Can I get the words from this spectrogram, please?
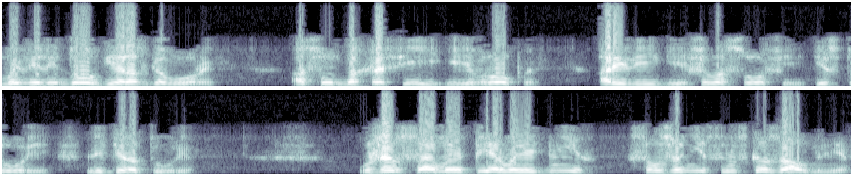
Мы вели долгие разговоры о судьбах России и Европы, о религии, философии, истории, литературе. Уже в самые первые дни Солженицын сказал мне,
